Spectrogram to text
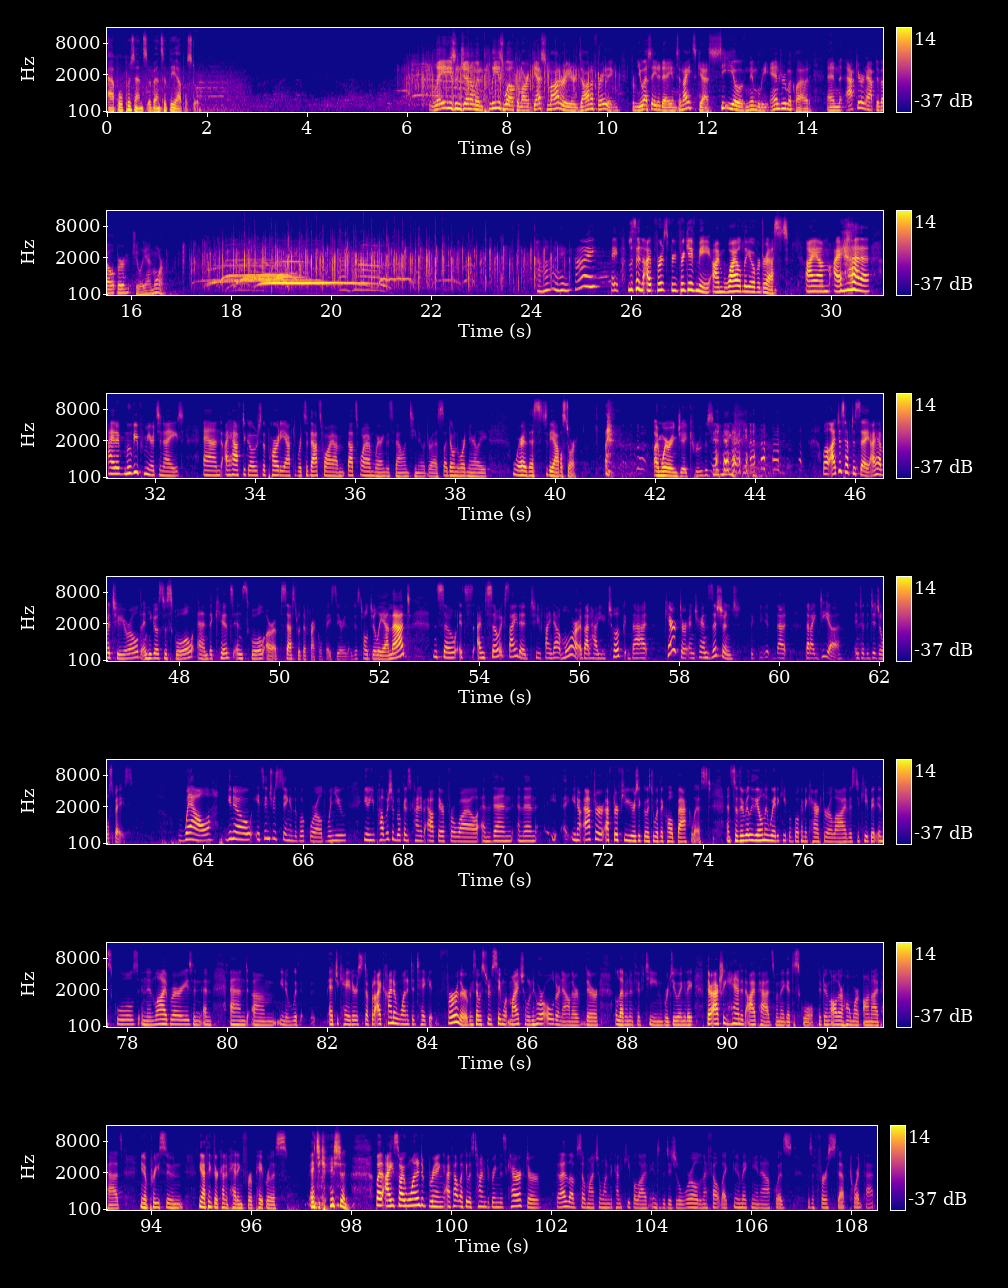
Apple Presents events at the Apple Store. Ladies and gentlemen, please welcome our guest moderator, Donna Freydkin from USA Today, and tonight's guest, CEO of Nimbly, Andrew McLeod, and actor and app developer, Julianne Moore. Hi. Hi. Hey, listen. I, first, for, forgive me. I'm wildly overdressed. I am. I had a. I had a movie premiere tonight, and I have to go to the party afterwards. So that's why I'm. That's why I'm wearing this Valentino dress. I don't ordinarily wear this to the Apple Store. I'm wearing J. Crew this evening. Well, I just have to say, I have a two year old and he goes to school, and the kids in school are obsessed with the Freckleface series. I just told Julianne that. And so it's, I'm so excited to find out more about how you took that character and transitioned the, that, that idea into the digital space. Well, you know, it's interesting in the book world when you, you know, you publish a book and it's kind of out there for a while, and then, and then you know, after after a few years, it goes to what they call backlist, and so they're really the only way to keep a book and a character alive is to keep it in schools and in libraries and and and um, you know with educators stuff. But I kind of wanted to take it further because I was sort of seeing what my children, who are older now, they're they're 11 and 15, were doing. They they're actually handed iPads when they get to school. They're doing all their homework on iPads. You know, pretty soon, you know, I think they're kind of heading for a paperless education. But I so I wanted to bring I felt like it was time to bring this character that I love so much and wanted to kind of keep alive into the digital world and I felt like, you know, making an app was was a first step toward that.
